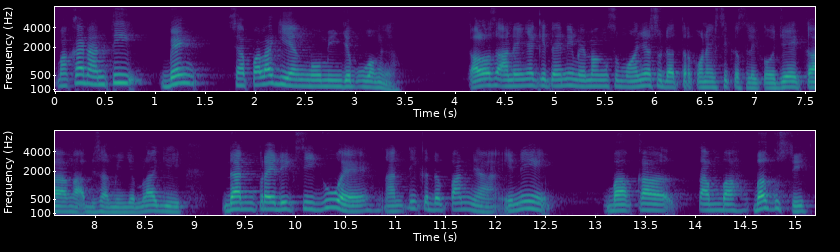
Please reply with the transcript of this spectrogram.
Maka nanti bank siapa lagi yang mau minjem uangnya? Kalau seandainya kita ini memang semuanya sudah terkoneksi ke Slik OJK, nggak bisa minjem lagi. Dan prediksi gue nanti ke depannya ini bakal tambah bagus sih.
